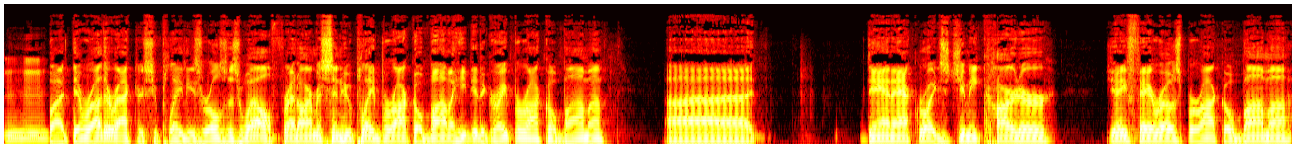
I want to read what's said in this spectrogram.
Mm-hmm. but there were other actors who played these roles as well. Fred Armisen, who played Barack Obama, he did a great Barack Obama. Uh, Dan Aykroyd's Jimmy Carter. Jay Pharoah's Barack Obama.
